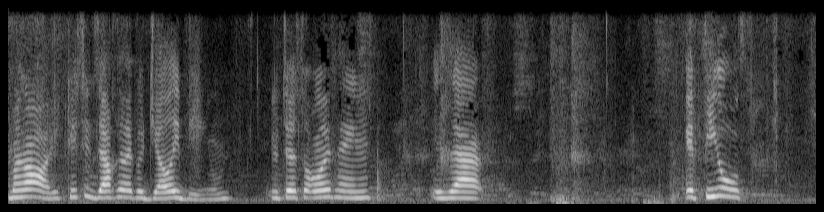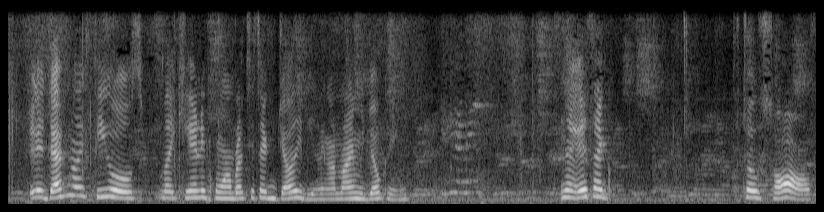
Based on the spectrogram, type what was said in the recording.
my gosh, it tastes exactly like a jelly bean. It's just the only thing is that it feels it definitely feels like candy corn, but it tastes like jelly bean. Like, I'm not even joking. Like, it's like so soft.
